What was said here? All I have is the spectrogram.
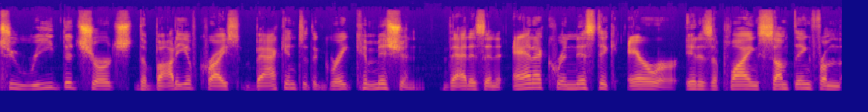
to read the church, the body of Christ, back into the Great Commission. That is an anachronistic error. It is applying something from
